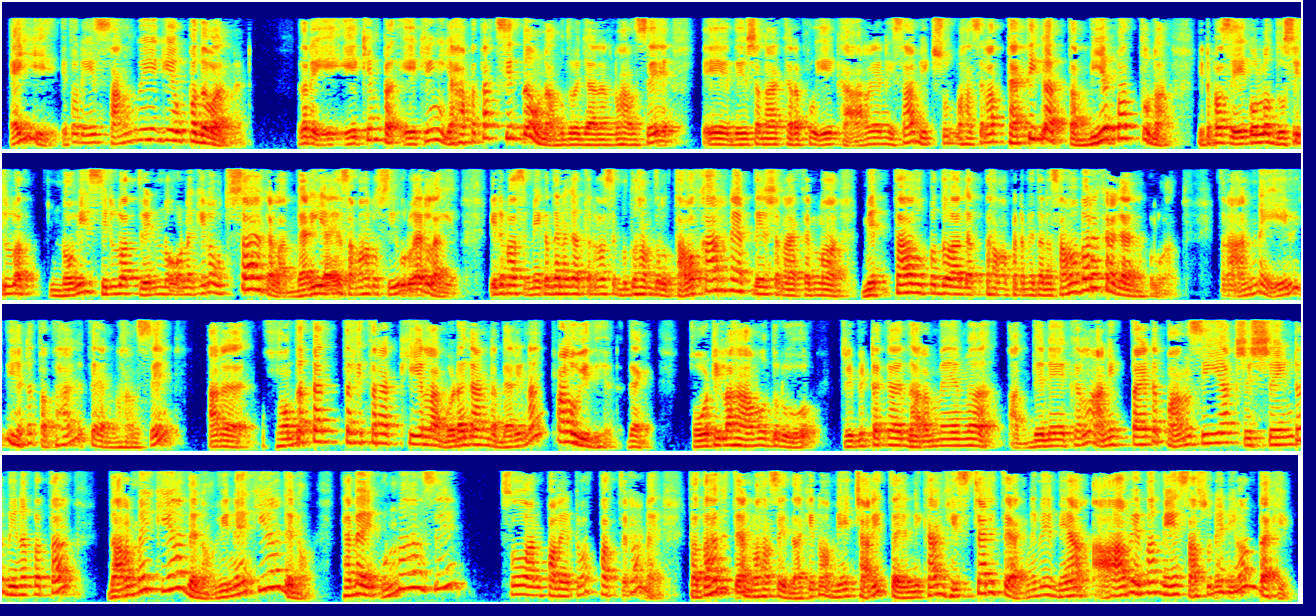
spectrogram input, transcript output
ඇයි ඒ? එතකොට ඒ සංවේගය උපදවන්නට. එතකොට ඒකෙන් ඒකෙන් යහපතක් සිද්ධ වුණා. බුදුරජාණන් වහන්සේ ඒ දේශනා කරපු ඒ කාර්යය නිසා භික්ෂුන් වහන්සේලා තැතිගත්තා, බියපත් වුණා. ඊට පස්සේ ඒගොල්ලෝ දුසිල්වත් නොවි සිල්වත් වෙන්න ඕන කියලා උත්සාහ කළා. බැරි අය සමහරු සිවුරු ඇරලා ගියා. ඊට පස්සේ මේක දැනගත්තට පස්සේ බුදුහාමුදුරුවෝ තව කාරණයක් දේශනා කරනවා. මෙත්තාව උපදවා ගත්තාම අපිට මෙතන සමබර කරගන්න පුළුවන්. ඒතර අන්න ඒ විදිහට තථාගතයන් වහන්සේ අර හොඳ පැත්ත විතරක් කියලා ගොඩ ගන්න බැරි නම් රළු විදිහට. දැන් කෝටිල හාමුදුරුවෝ ත්‍රිපිටක ධර්මයේම අධ්‍යයනය කරලා අනිත් අයට 500ක් ශිෂ්‍යයින්ට දිනපතා ධර්මය කියා දෙනවා විනය කියා දෙනවා. හැබැයි උන්වහන්සේ සෝවන් ඵලයටවත් පත් වෙලා නැහැ. තථාගතයන් වහන්සේ දකිනවා මේ චරිතය නිකන් හිස් චරිතයක් නෙමෙයි මෙයා ආවෙම මේ සසුනේ නිවන් දකින්න.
